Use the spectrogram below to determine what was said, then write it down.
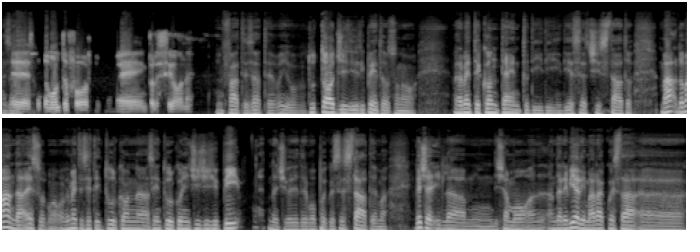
Esatto. È stata molto forte come impressione. Infatti, esatto, io tutt'oggi, ripeto, sono veramente contento di, di, di, esserci stato. Ma domanda, adesso ovviamente siete in tour con, sei in tour con i CCCP, noi ci vedremo poi quest'estate, ma invece il, um, diciamo, andare via rimarrà questa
